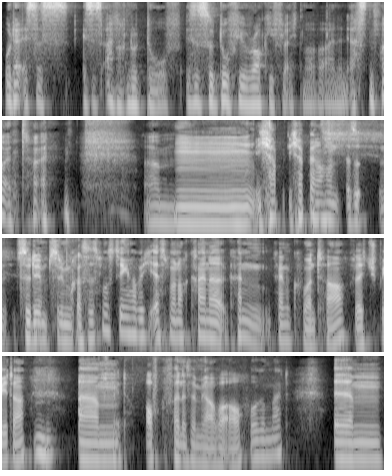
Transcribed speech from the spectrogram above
Oder ist es, ist es einfach nur doof? Ist es so doof wie Rocky vielleicht mal war in den ersten beiden Teilen? Ähm, mm, ich habe ich hab ja noch, ein, also zu dem, zu dem Rassismus-Ding habe ich erstmal noch keine, keinen keinen Kommentar, vielleicht später. Mhm. Ähm, aufgefallen ist er mir aber auch wohlgemerkt. Ähm,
